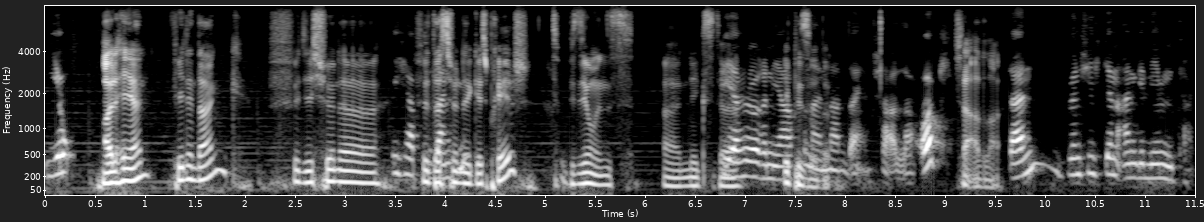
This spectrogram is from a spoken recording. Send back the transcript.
Jo. Alle Herren, vielen Dank für, die schöne, für das schöne Gespräch. Wir sehen uns äh, nächste Wir hören ja Episode. voneinander, inshallah. Okay. Inshallah. Dann wünsche ich dir einen angenehmen Tag.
